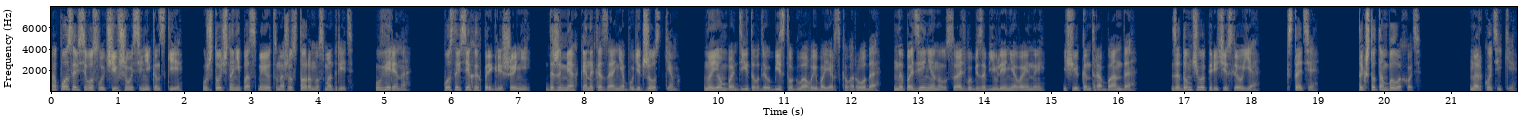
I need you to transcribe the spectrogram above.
А после всего случившегося Никонские уж точно не посмеют в нашу сторону смотреть. Уверена. После всех их прегрешений даже мягкое наказание будет жестким. Наем бандитов для убийства главы боярского рода, нападение на усадьбу без объявления войны, еще и контрабанда. Задумчиво перечислил я. Кстати, так что там было хоть? Наркотики.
